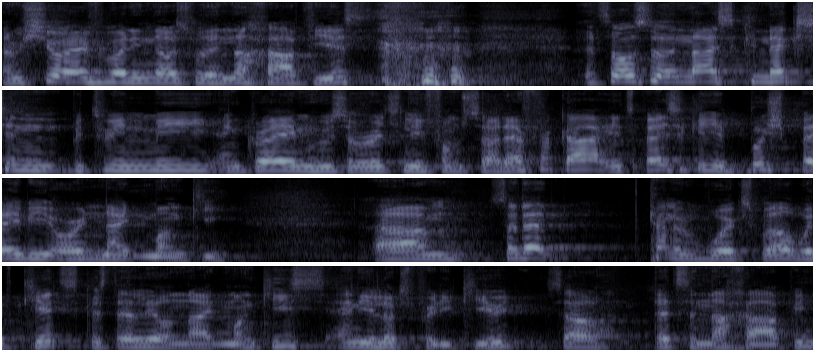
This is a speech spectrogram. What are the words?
I'm sure everybody knows what a Nagapie is. it's also a nice connection between me and Graham, who's originally from South Africa. It's basically a bush baby or a night monkey. Um, so that kind of works well with kids because they're little night monkeys, and he looks pretty cute. So that's a Nagapie.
